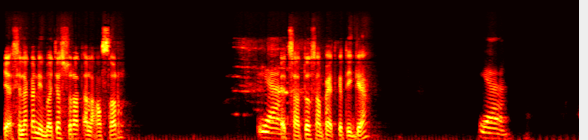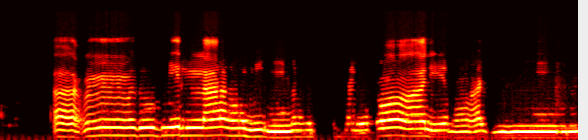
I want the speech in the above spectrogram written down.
Ya, silakan dibaca surat Al-Asr. Ya. Ayat 1 sampai ayat ketiga. Ya. A'udzu billahi minasy syaithanir rajim.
